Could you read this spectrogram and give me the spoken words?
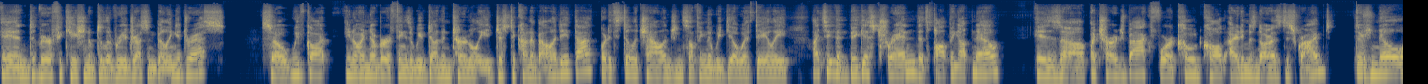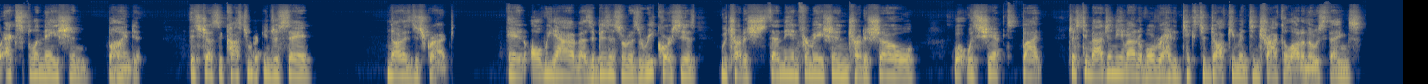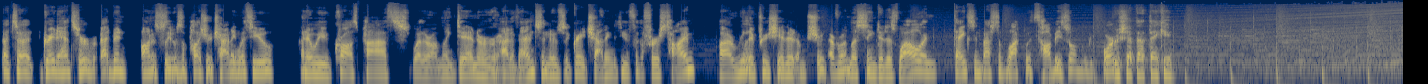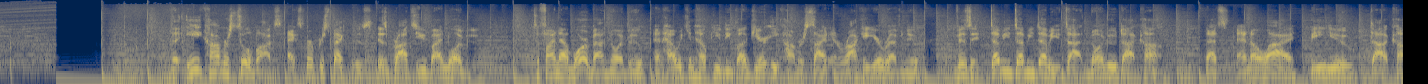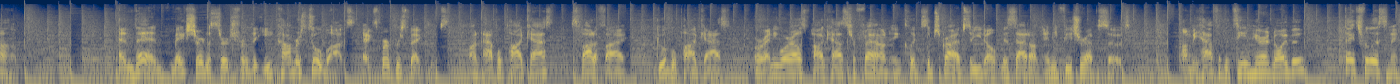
and verification of delivery address and billing address. So we've got, you know, a number of things that we've done internally just to kind of validate that, but it's still a challenge and something that we deal with daily. I'd say the biggest trend that's popping up now is uh, a chargeback for a code called items not as described. There's no explanation behind it. It's just a customer can just say, not as described. And all we have as a business owner as a recourse is we try to send the information, try to show what was shipped, but just imagine the amount of overhead it takes to document and track a lot of those things. That's a great answer, Edmond. Honestly, it was a pleasure chatting with you. I know we've crossed paths, whether on LinkedIn or at events, and it was a great chatting with you for the first time. I uh, really appreciate it. I'm sure everyone listening did as well. And thanks and best of luck with Hobbies on the report. Appreciate that. Thank you. The e-commerce toolbox expert perspectives is brought to you by Noibu. To find out more about Noibu and how we can help you debug your e-commerce site and rocket your revenue, visit www.noibu.com. That's N-O-I-B-U.com. And then make sure to search for the e-commerce toolbox expert perspectives on Apple Podcasts, Spotify, Google Podcasts, or anywhere else podcasts are found and click subscribe so you don't miss out on any future episodes. On behalf of the team here at Noibu, thanks for listening.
